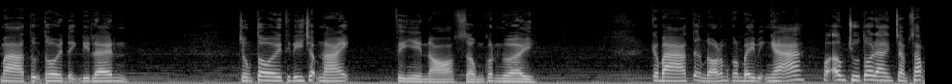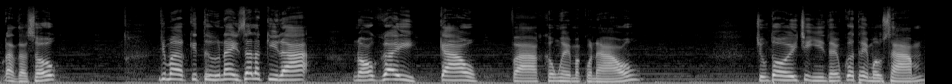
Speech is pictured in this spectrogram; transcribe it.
mà tụi tôi định đi lên. Chúng tôi thì đi chậm lại vì nhìn nó giống con người. Cả ba tưởng đó là một con bê bị ngã hoặc ông chú tôi đang chăm sóc đàn gia súc. Nhưng mà cái thứ này rất là kỳ lạ. Nó gầy, cao và không hề mặc quần áo. Chúng tôi chỉ nhìn thấy một cơ thể màu xám,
